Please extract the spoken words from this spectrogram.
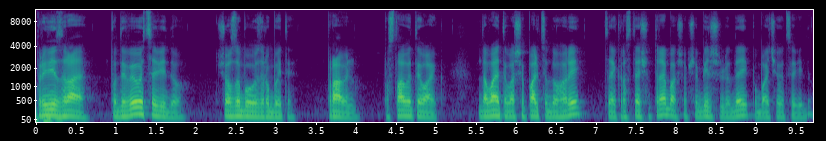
Привіт, зграя! Подивилися відео? Що забули зробити? Правильно, поставити лайк. Давайте ваші пальці догори. Це якраз те, що треба, щоб ще більше людей побачили це відео.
